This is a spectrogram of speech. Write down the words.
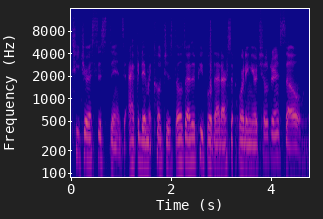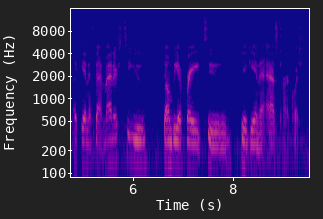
teacher assistants, academic coaches. Those are the people that are supporting your children. So, again, if that matters to you, don't be afraid to dig in and ask hard questions.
